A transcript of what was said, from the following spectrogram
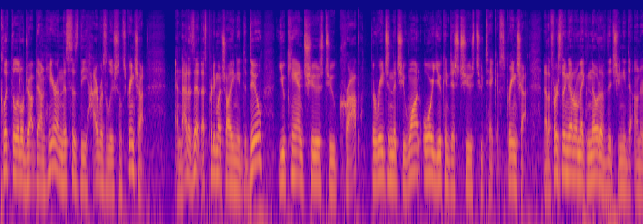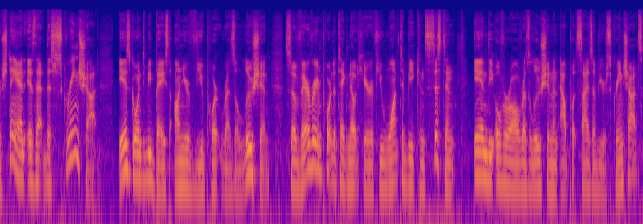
click the little drop down here, and this is the high resolution screenshot. And that is it. That's pretty much all you need to do. You can choose to crop the region that you want, or you can just choose to take a screenshot. Now, the first thing that I want to make note of that you need to understand is that this screenshot is going to be based on your viewport resolution. So very, very important to take note here. If you want to be consistent in the overall resolution and output size of your screenshots,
